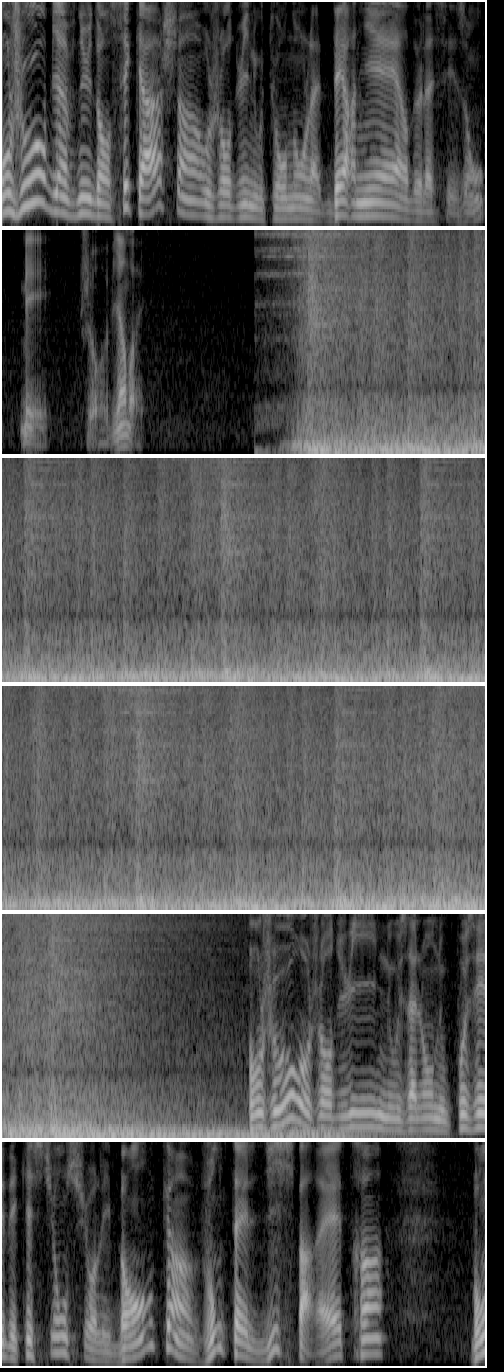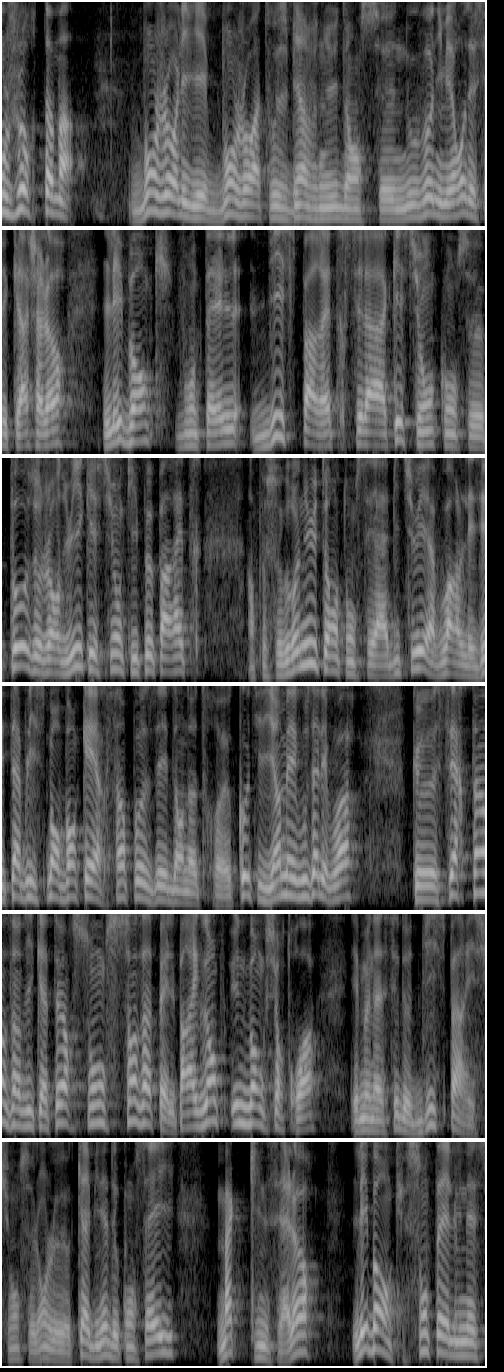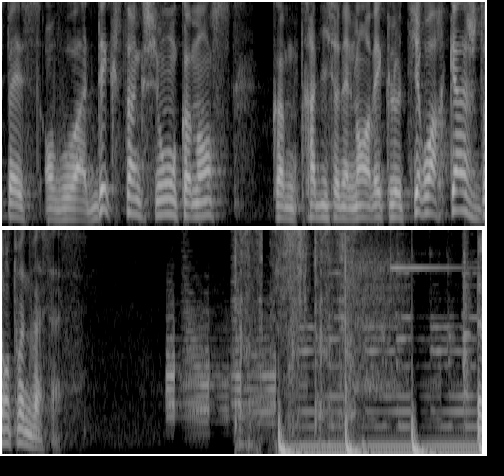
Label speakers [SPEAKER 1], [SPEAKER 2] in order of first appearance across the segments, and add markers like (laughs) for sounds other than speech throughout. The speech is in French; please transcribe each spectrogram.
[SPEAKER 1] Bonjour, bienvenue dans C'est Cash. Aujourd'hui, nous tournons la dernière de la saison, mais je reviendrai. Bonjour, aujourd'hui nous allons nous poser des questions sur les banques. Vont-elles disparaître? Bonjour Thomas.
[SPEAKER 2] Bonjour Olivier, bonjour à tous, bienvenue dans ce nouveau numéro de C'est. Alors, les banques vont-elles disparaître? C'est la question qu'on se pose aujourd'hui, question qui peut paraître un peu saugrenue tant on s'est habitué à voir les établissements bancaires s'imposer dans notre quotidien, mais vous allez voir que certains indicateurs sont sans appel. Par exemple, une banque sur trois est menacée de disparition selon le cabinet de conseil McKinsey. Alors, les banques sont-elles une espèce en voie d'extinction? On commence, comme traditionnellement, avec le tiroir cash d'Antoine Vassas.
